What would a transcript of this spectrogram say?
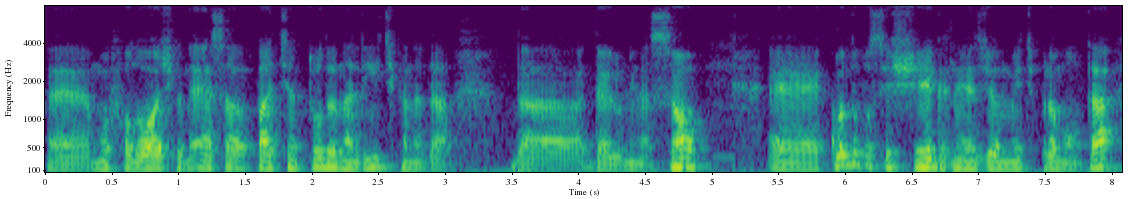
é, morfológica, né, essa parte toda analítica né, da, da, da iluminação, é, quando você chega, né, geralmente para montar,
